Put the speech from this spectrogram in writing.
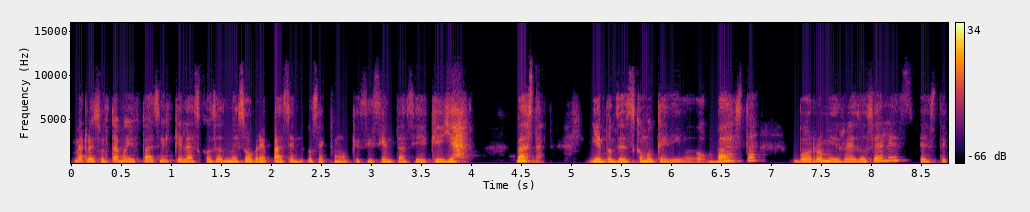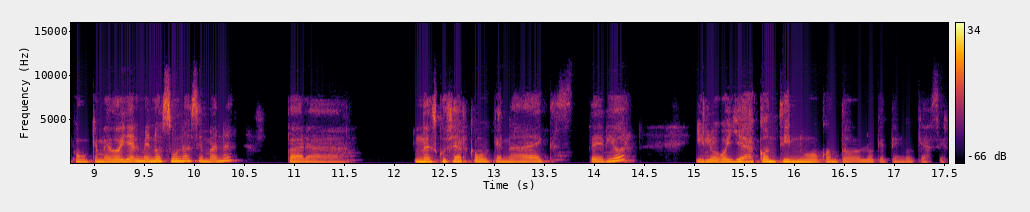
me resulta muy fácil que las cosas me sobrepasen, o sea, como que si siento así de que ya, basta. Y entonces es como que digo, basta, borro mis redes sociales, este, como que me doy al menos una semana para, no escuchar como que nada exterior y luego ya continúo con todo lo que tengo que hacer.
